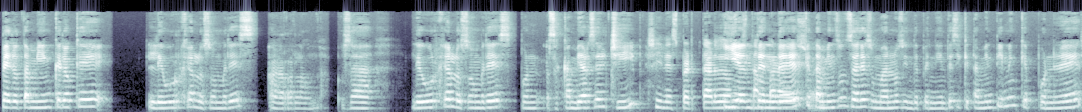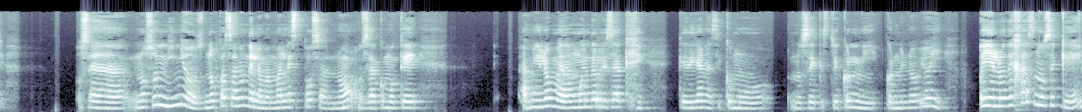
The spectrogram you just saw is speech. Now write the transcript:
pero también creo que le urge a los hombres agarrar la onda. O sea, le urge a los hombres o sea, cambiarse el chip. Sí, despertar de Y entender que ¿eh? también son seres humanos independientes y que también tienen que poner. O sea, no son niños, no pasaron de la mamá a la esposa, ¿no? O sea, como que. A mí luego me da un buen de risa que, que digan así como, no sé, que estoy con mi, con mi novio y oye, ¿lo dejas no sé qué?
